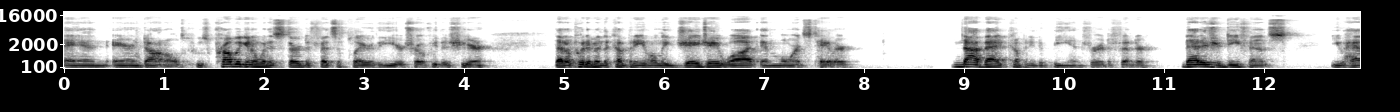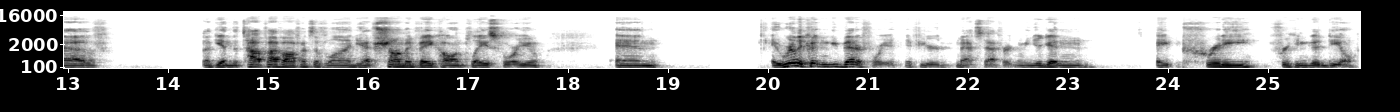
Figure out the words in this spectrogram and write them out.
and Aaron Donald, who's probably going to win his third Defensive Player of the Year trophy this year. That'll put him in the company of only J.J. Watt and Lawrence Taylor. Not bad company to be in for a defender. That is your defense. You have, again, the top five offensive line. You have Sean McVay calling plays for you and it really couldn't be better for you if you're Matt Stafford. I mean, you're getting a pretty freaking good deal.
